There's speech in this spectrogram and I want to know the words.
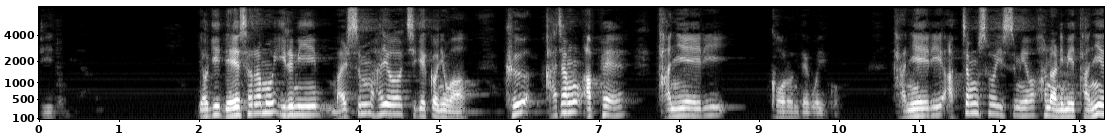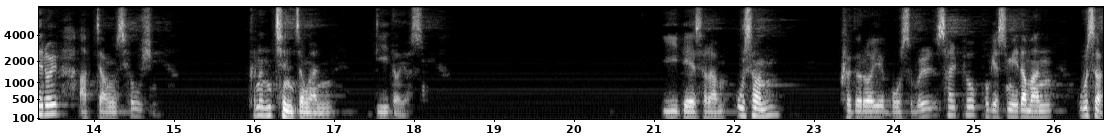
리더입니다. 여기 네 사람의 이름이 말씀하여 지겠거니와 그 가장 앞에 다니엘이 거론되고 있고 다니엘이 앞장서 있으며 하나님이 다니엘을 앞장 세우십니다. 그는 진정한 리더였습니다. 이 네 사람 우선 그들의 모습을 살펴보겠습니다만 우선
